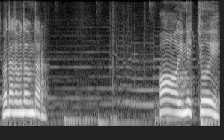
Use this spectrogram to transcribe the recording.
Sebentar, sebentar, sebentar. Oh, ini cuy.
